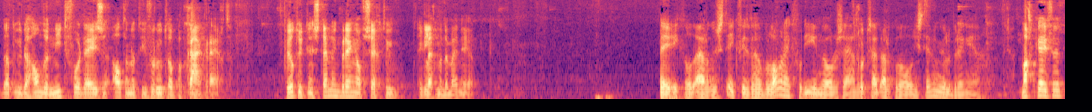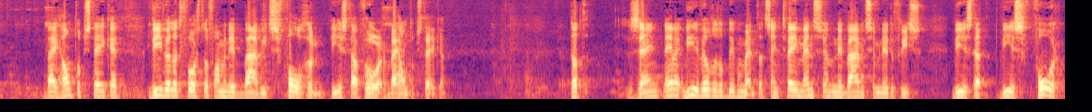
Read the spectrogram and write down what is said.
dat u de handen niet voor deze alternatieve route op elkaar krijgt. Wilt u het in stemming brengen of zegt u, ik leg me erbij neer? Nee, ik, wil eigenlijk, ik vind het wel heel belangrijk voor die inwoners eigenlijk. Goed. Ik zou het eigenlijk wel in stemming willen brengen, ja. Mag ik even bij hand opsteken. Wie wil het voorstel van meneer Bawits volgen? Wie is daarvoor? Bij hand opsteken. Dat zijn... Nee, maar wie wil het op dit moment? Dat zijn twee mensen, meneer Bawits en meneer De Vries. Wie is, dat? Wie is voor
